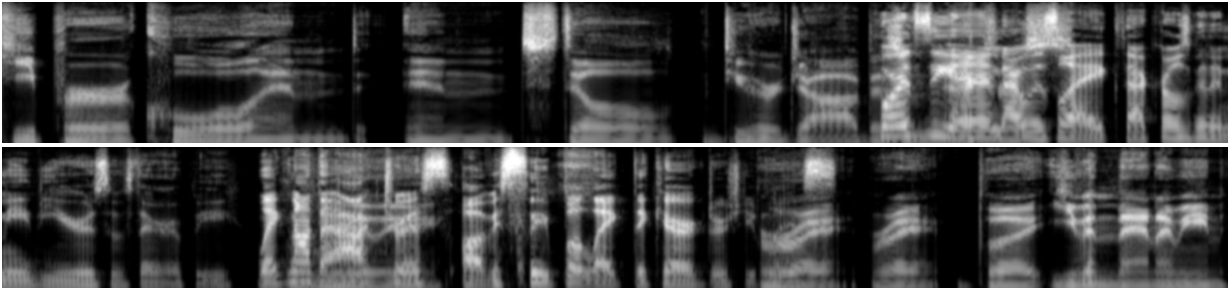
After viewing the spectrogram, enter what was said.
keep her cool and and still do her job. Towards the end, I was like, that girl's gonna need years of therapy. Like not the Really? actress, obviously, but like the character she plays. right, right. But even then, I mean,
